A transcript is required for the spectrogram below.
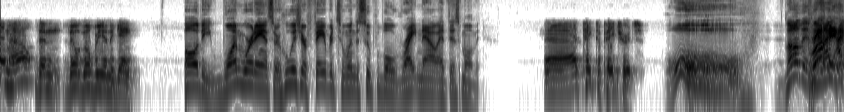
somehow, then they'll they'll be in the game. Baldy, one word answer. Who is your favorite to win the Super Bowl right now at this moment? Uh, I take the Patriots. Oh, Love it, Brian, man. I, I,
